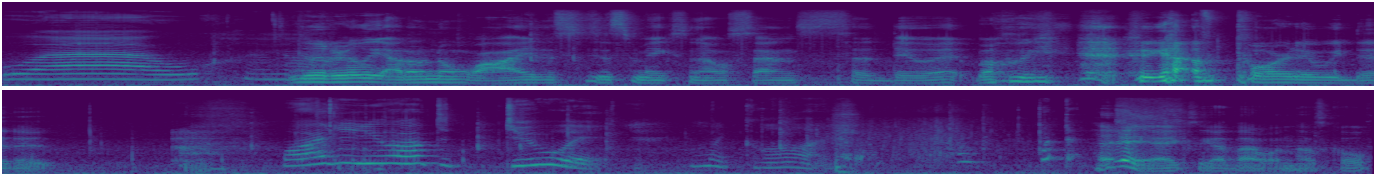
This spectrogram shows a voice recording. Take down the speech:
Wow. Literally, I don't know why. This just makes no sense to do it, but we we got bored and we did it. Why did you have to do it? Oh my gosh. Hey, I actually got that one. That's cool.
